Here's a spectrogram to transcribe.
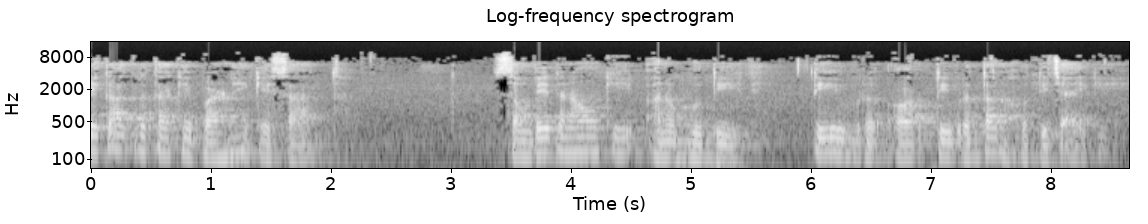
एकाग्रता के बढ़ने के साथ संवेदनाओं की अनुभूति तीव्र और तीव्रतर होती जाएगी।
